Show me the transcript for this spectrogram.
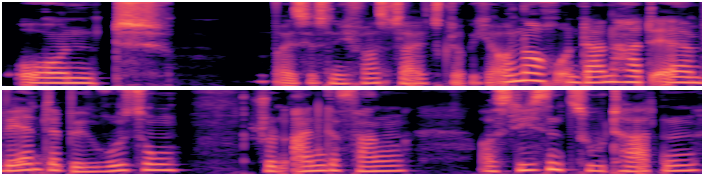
und weiß jetzt nicht was, Salz glaube ich auch noch. Und dann hat er während der Begrüßung schon angefangen, aus diesen Zutaten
